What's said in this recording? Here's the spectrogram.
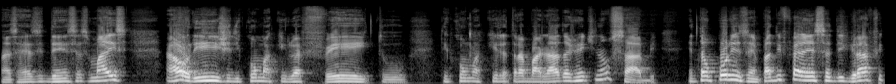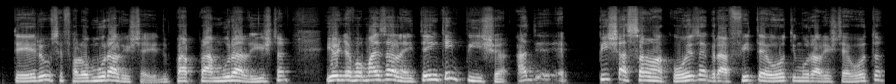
nas residências, mas a origem de como aquilo é feito, de como aquilo é trabalhado, a gente não sabe. Então, por exemplo, a diferença de grafiteiro, você falou muralista aí, para muralista, e eu ainda vou mais além. Tem quem picha. A, é, pichação é uma coisa, grafite é outra e muralista é outra.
